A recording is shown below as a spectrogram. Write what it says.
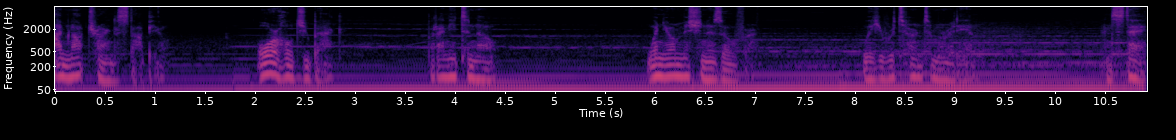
I'm not trying to stop you, or hold you back, but I need to know. When your mission is over, will you return to Meridian? And stay?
